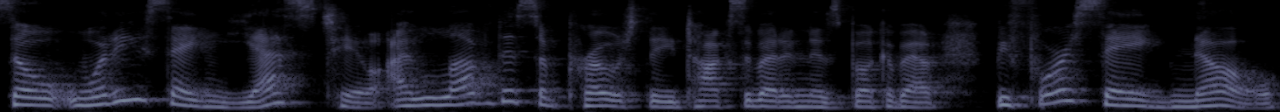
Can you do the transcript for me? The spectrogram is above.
so, what are you saying yes to? I love this approach that he talks about in his book about before saying no,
